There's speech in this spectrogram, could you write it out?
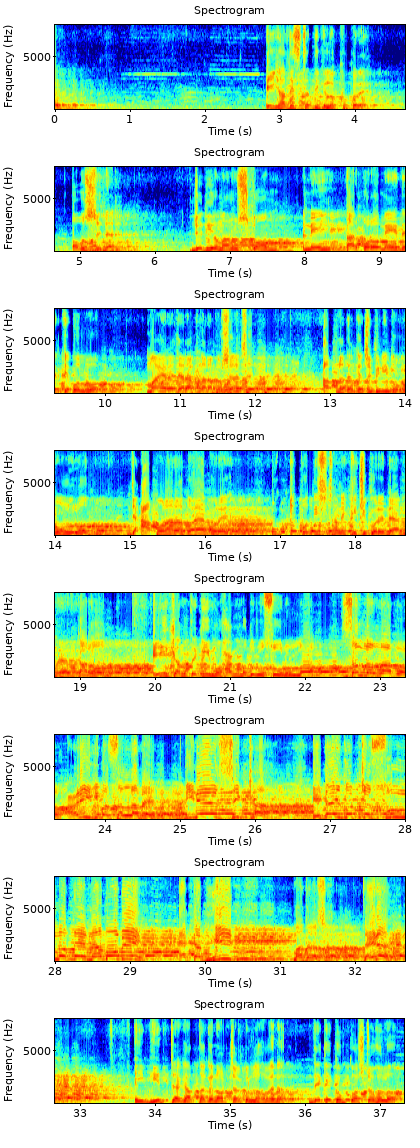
এই হাদিসটার দিকে লক্ষ্য করে। অবশ্যই দেন। যদিও মানুষ কম নেই, তারপরও মেয়েদেরকে বলব, মায়েরা যারা আপনারা বসে আছেন, আপনাদের কাছে বিনীত অনুরোধ যে আপনারা দয়া করে উক্ত প্রতিষ্ঠানে কিছু করে দেন। কারণ এইখান থেকেই মোহাম্মদ রসুল্লাহ সাল্লাহ দিনের শিক্ষা। এটাই করছে শূন্যতে নববী, একটা ভিত মাদ্রাসা, তাই না? এই ভিতটাকে আপনাকে নর্চার করলে হবে না। দেখে খুব কষ্ট হলো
